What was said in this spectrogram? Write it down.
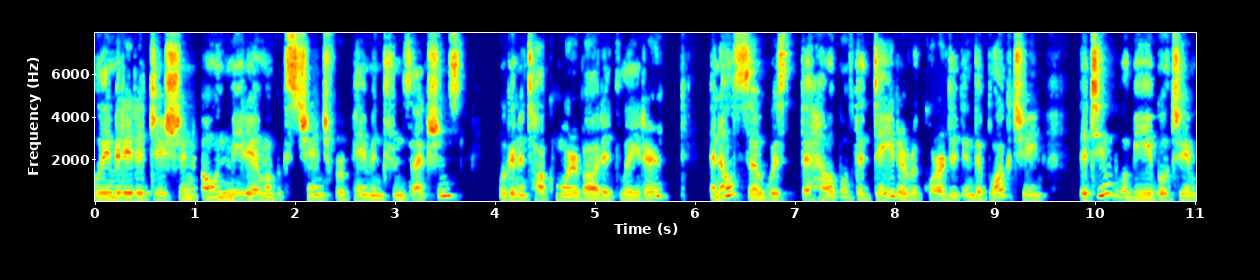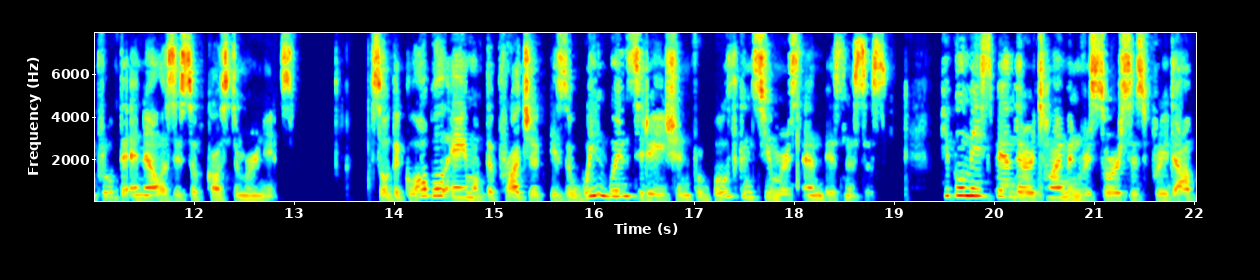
limited edition, own medium of exchange for payment transactions. We're going to talk more about it later. And also, with the help of the data recorded in the blockchain, the team will be able to improve the analysis of customer needs. So, the global aim of the project is a win win situation for both consumers and businesses. People may spend their time and resources freed up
